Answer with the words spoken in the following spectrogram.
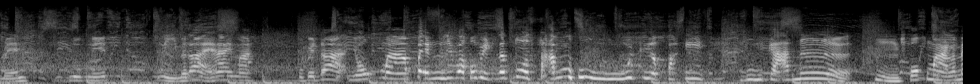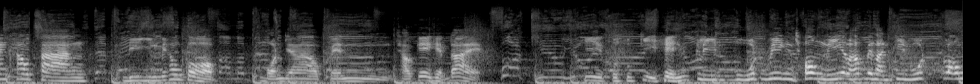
เบนซ์ ลูกนี้หนีไม่ได้ให้มากูเป็นได้ายกมาเป็นลิวาโควิดแล้วตัวซ้ำหูเกือบไปบูมการ์เนอร์หืมชกมาแล้วแม่งเข้าทาง ดียิงไม่เข้ากรอบบอลยาวเป็นชาวเก้เก็บได้ ที่โคซุกิเห็นกรีนวูดวิ่งช่องนี้แล้วครับเมสันกรีนวูดลอง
